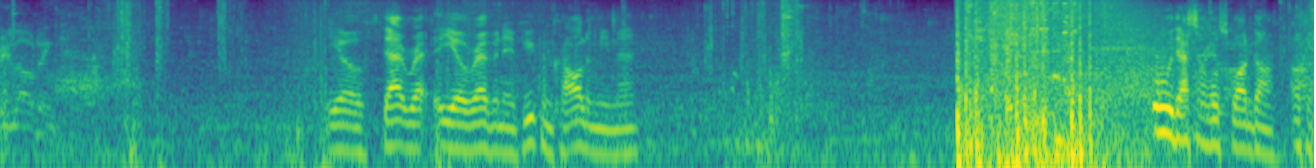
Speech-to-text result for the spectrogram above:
Reloading. Yo, that re yo Revenant, if you can crawl to me, man. Ooh, that's a whole squad gone. Okay.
